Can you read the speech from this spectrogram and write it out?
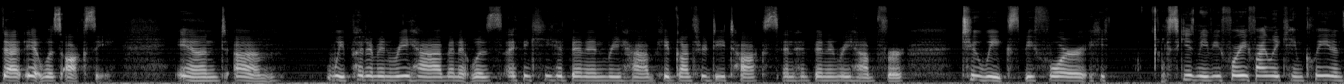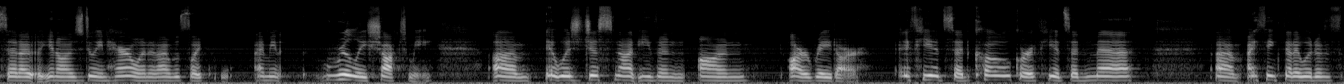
that it was Oxy. And um, we put him in rehab, and it was, I think he had been in rehab. He had gone through detox and had been in rehab for two weeks before he, excuse me, before he finally came clean and said, I, you know, I was doing heroin. And I was like, I mean, really shocked me. Um, it was just not even on our radar. If he had said coke or if he had said meth, um, I think that I would have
